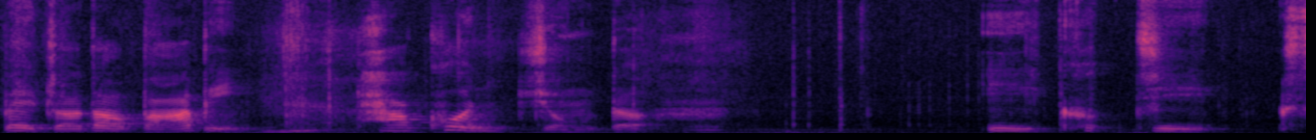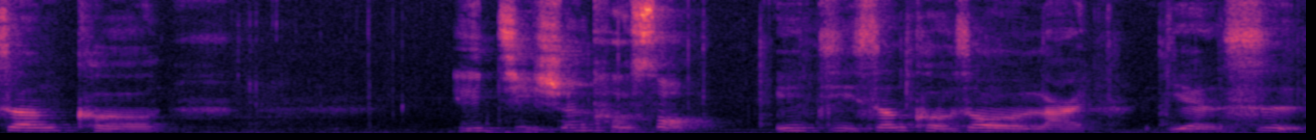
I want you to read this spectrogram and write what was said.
被抓到把柄，他困窘的以咳几声咳，以几声咳嗽，以几声咳嗽来掩饰，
